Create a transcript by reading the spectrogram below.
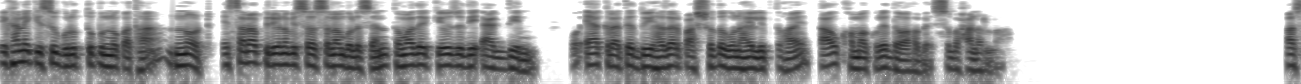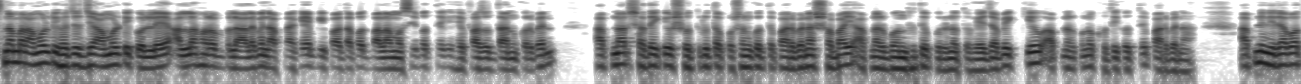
এখানে কিছু গুরুত্বপূর্ণ কথা। নোট, এছাড়াও প্রিয় নবী সাল্লাম বলেছেন, তোমাদের কেউ যদি একদিন ও এক রাতে দুই হাজার পাঁচশত গুনাহে লিপ্ত হয়, তাও ক্ষমা করে দেওয়া হবে। সুবাহান্লাহ পাঁচ নম্বর আমলটি হচ্ছে যে আমলটি করলে আল্লাহ রব্বুল্লা আলমিন আপনাকে বিপদ আপদ বালা মুসিবত থেকে হেফাজত দান করবেন। আপনার সাথে কেউ শত্রুতা পোষণ করতে পারবে না, সবাই আপনার বন্ধুতে পরিণত হয়ে যাবে, কেউ আপনার কোনো ক্ষতি করতে পারবে না। আপনি নিরাপদ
